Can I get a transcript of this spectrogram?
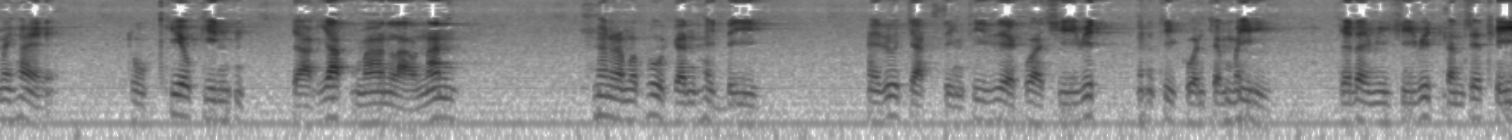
ไม่ให้ถูกเคี้ยวกินจากยักษ์มารเหล่านั้นนั่นเรามาพูดกันให้ดี ให้รู้จักสิ่งที่เรียกว่าชีวิต ที่ควรจะมี จะได้มีชีวิตกันเสียที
